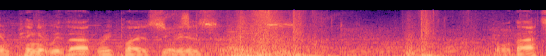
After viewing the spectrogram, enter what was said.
Can ping it with that, replay his Sweers, uh, or that.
